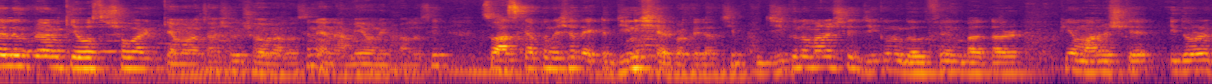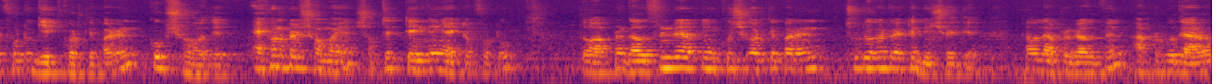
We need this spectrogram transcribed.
হ্যালো এভরিওয়ান কি অবস্থা? সবার কেমন আছে? আশা করি সবাই ভালো আছেন and আমি অনেক ভালো আছি। সো আজকে আপনাদের সাথে একটা জিনিস শেয়ার করতে যাচ্ছি। যে কোনো মানুষের যে কোনো গার্লফ্রেন্ড বা তার প্রিয় মানুষকে এই ধরনের ফটো গিফট করতে পারেন খুব সহজে। এখনকার সময়ে সবচেয়ে ট্রেন্ডিং একটা ফটো তো আপনার গার্লফ্রেন্ডে আপনি খুশি করতে পারেন ছোটোখাটো একটা বিষয় দিয়ে। তাহলে আপনার গার্লফ্রেন্ড আপনার প্রতি আরও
